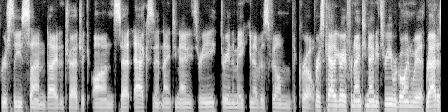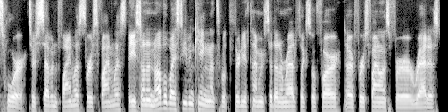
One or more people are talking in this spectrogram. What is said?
Bruce Lee's son, died in a tragic on set accident 1993 during the making of his film The Crow. First category for 1993, we're going with with Raddest Horror. There's seven finalists, first finalist, based on a novel by Stephen King. That's about the 30th time we've said that on Rad Flicks so far. Our first finalist for Raddest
